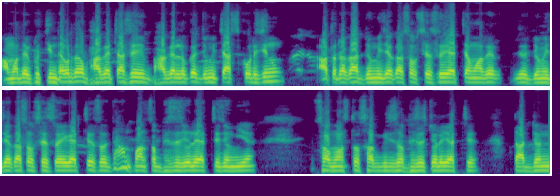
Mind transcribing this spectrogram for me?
আমাদের একটু চিন্তা করতে হবে ভাগের চাষে ভাগের লোকের জমি চাষ করেছিলাম এত টাকার জমি জায়গা সব শেষ হয়ে যাচ্ছে আমাদের জমি জায়গা সব শেষ হয়ে যাচ্ছে সব ধান পান সব ভেসে চলে যাচ্ছে জমিয়ে সমস্ত সবকিছু সব ভেসে চলে যাচ্ছে তার জন্য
